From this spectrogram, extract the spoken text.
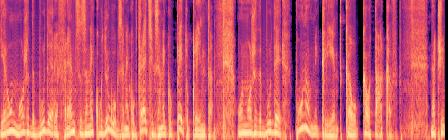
jer on može da bude referenca za nekog drugog, za nekog trećeg, za nekog petog klijenta. On može da bude ponovni klijent kao, kao takav. Znači,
